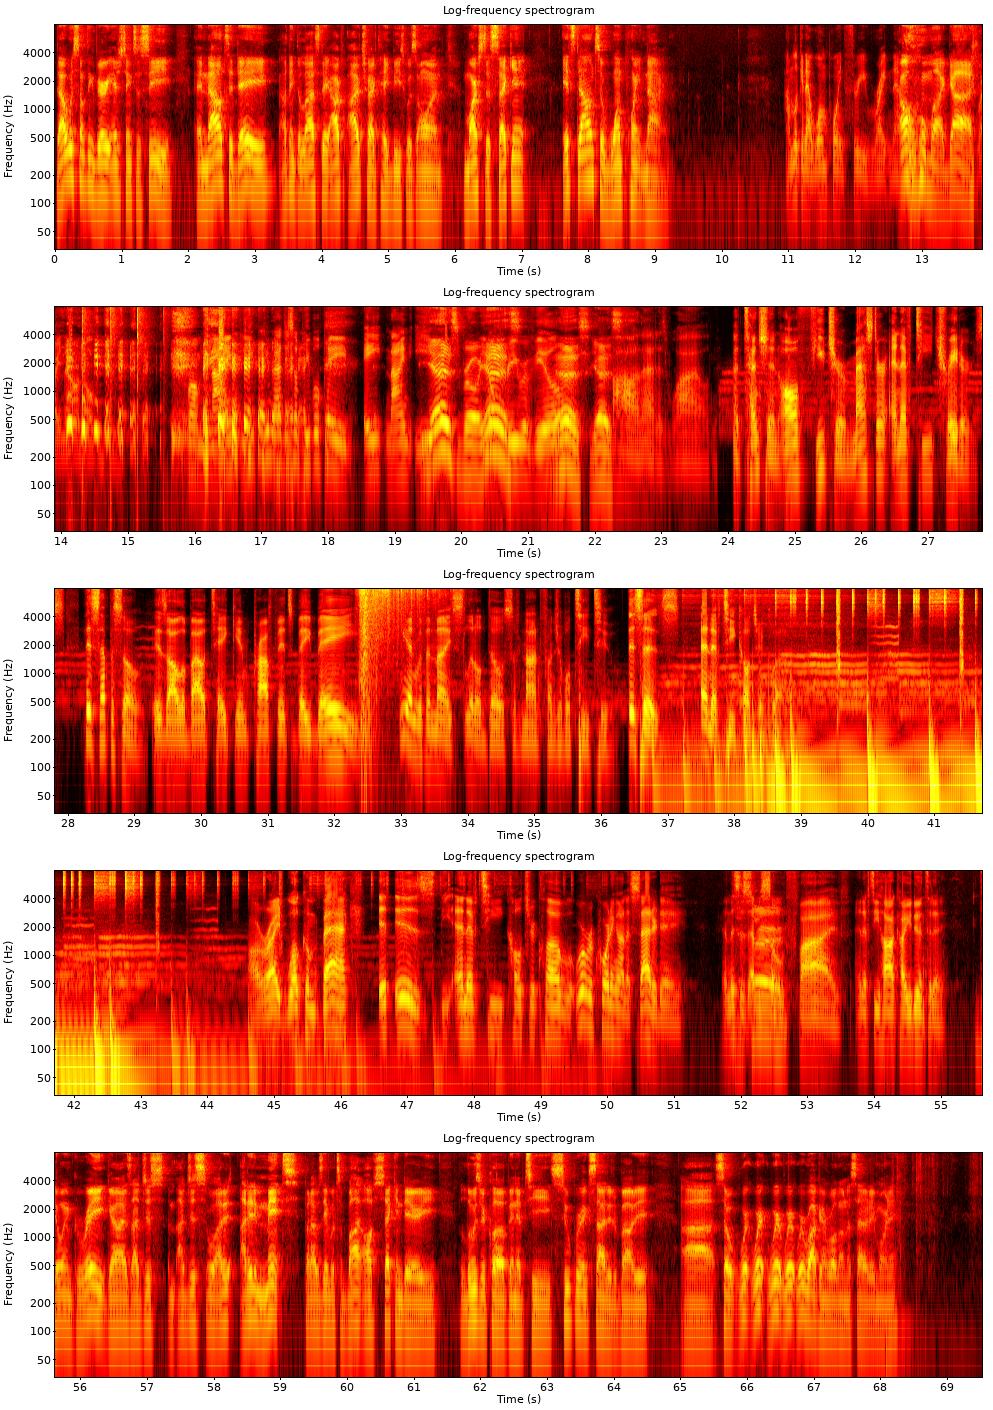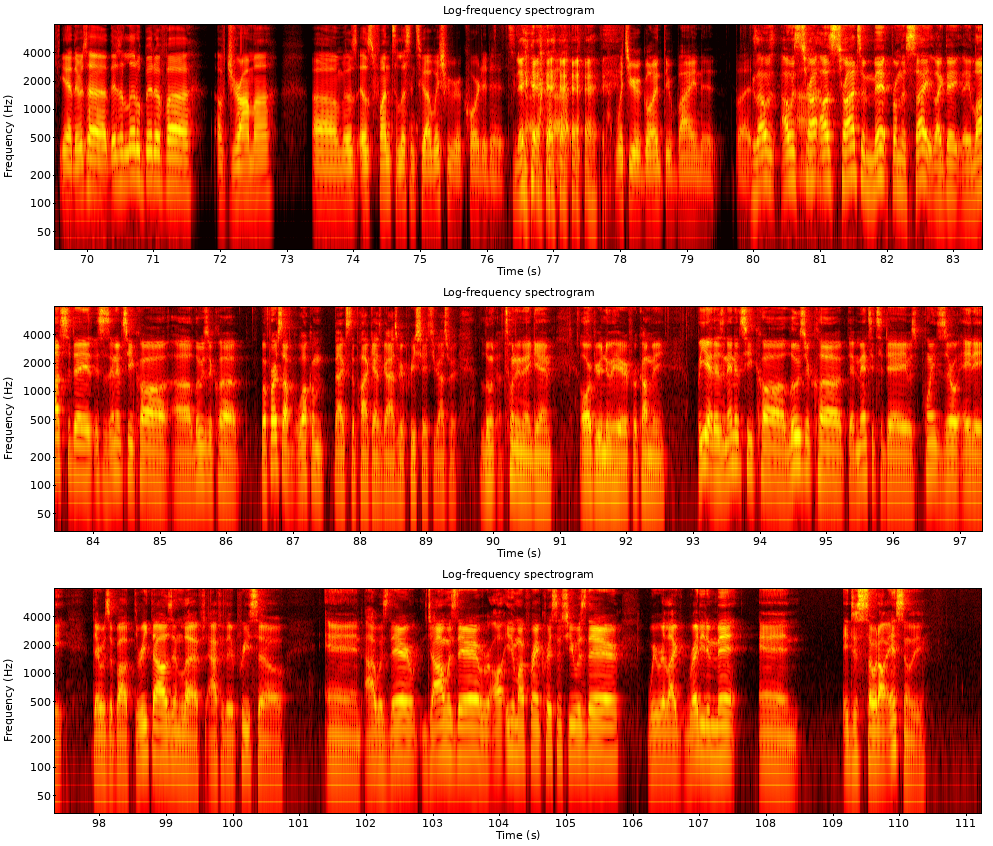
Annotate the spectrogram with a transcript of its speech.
that was something very interesting to see. And now today, I think the last day I, I tracked Hape Beast was on March the second. It's down to one point nine. I'm looking at 1.3 right now. Oh my god! Right now on OpenSea. From nine E. Can you imagine some people paid eight, nine E? Yes, bro. Yes. Pre-reveal. Yes, yes. Ah, that is wild. Attention, all future master NFT traders. This episode is all about taking profits, baby. We end with a nice little dose of non fungible T2. This is NFT Culture Club. All right, welcome back. It is the NFT Culture Club. We're recording on a Saturday, and this Yes, is episode sir. five. NFT Hawk, how you doing today? Doing great, guys. I just, I just, well, I, did, I didn't mint, but I was able to buy off secondary Loser Club NFT. Super excited about it. Uh, so we're we're we're we're, we're rocking and rolling on a Saturday morning. Yeah, there's a there's a little bit of uh of drama. Um, it was it was fun to listen to. I wish we recorded it. Yeah. what you were going through buying it, but Because I was I was trying I was trying to mint from the site. Like they they launched today. This is NFT called uh, Loser Club. But first off, welcome back to the podcast, guys. We appreciate you guys for tuning in again, or if you're new here for coming. But yeah, there's an NFT called Loser Club that minted today. It was 0.088. There was about 3,000 left after their pre-sale. And I was there. John was there. We were all, even my friend Kristen, she was there. We were like ready to mint, and it just sold out instantly.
